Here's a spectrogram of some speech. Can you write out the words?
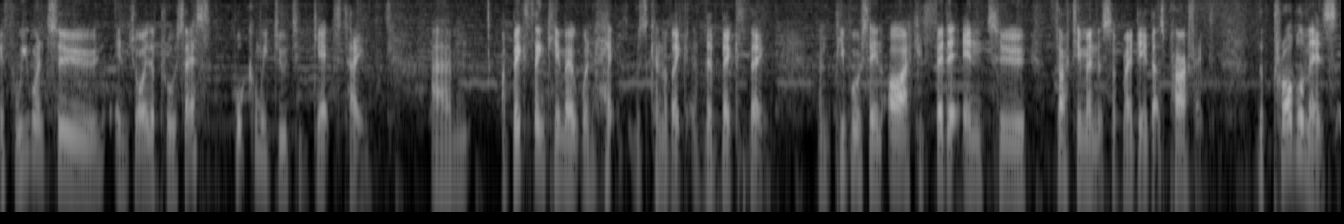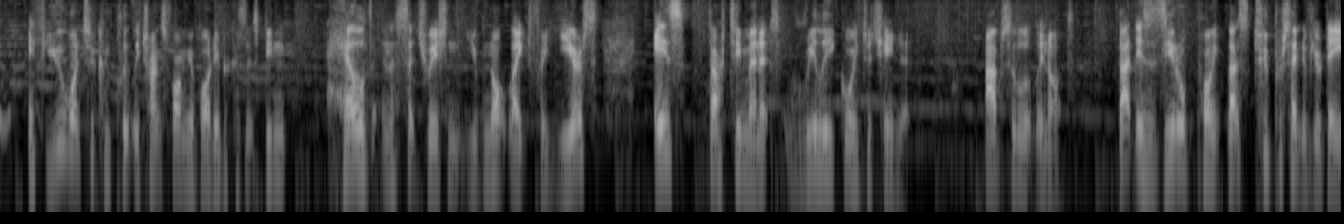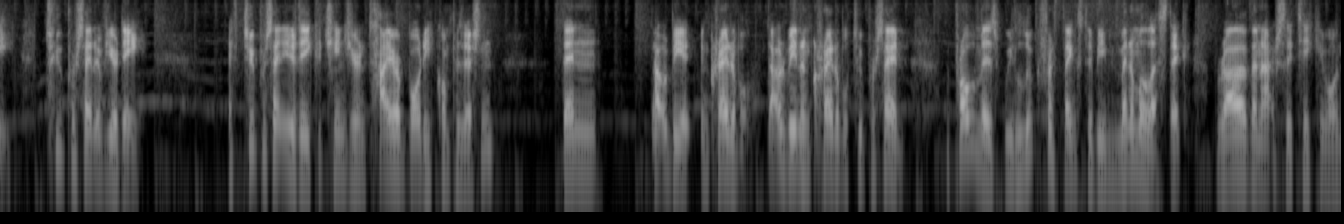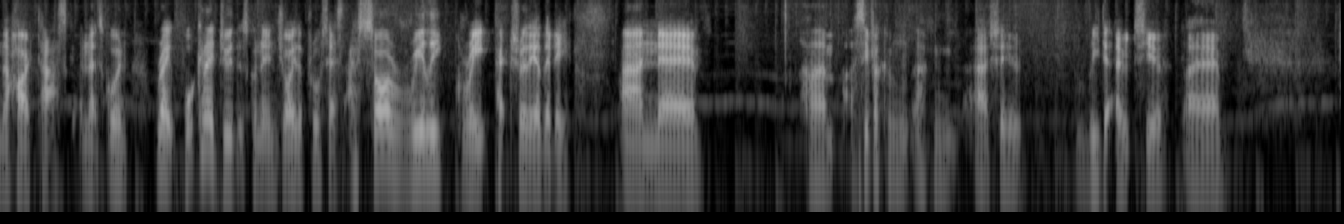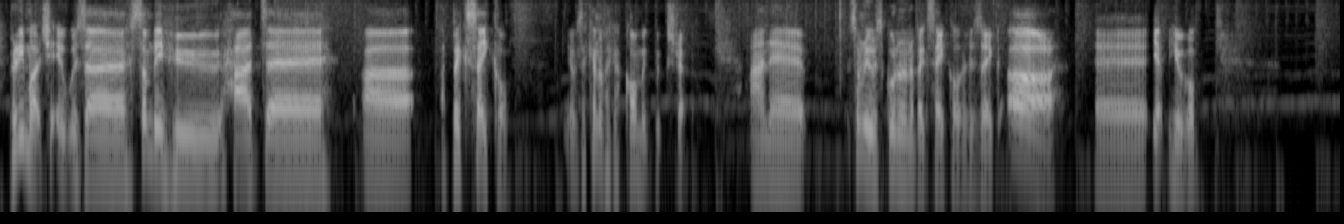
if we want to enjoy the process, what can we do to get time? Um, a big thing came out when HIIT was kind of like the big thing. And people were saying, oh, I can fit it into 30 minutes of my day. That's perfect. The problem is, if you want to completely transform your body because it's been held in a situation that you've not liked for years, is 30 minutes really going to change it? Absolutely not. That is zero point. That's two percent of your day. Two percent of your day. If two percent of your day could change your entire body composition, then that would be incredible. That would be an incredible two percent. The problem is we look for things to be minimalistic rather than actually taking on the hard task. And that's going, right, what can I do that's going to enjoy the process? I saw a really great picture the other day and uh, um, I'll see if I can I can actually read it out to you. Um, pretty much, it was uh, somebody who had uh, uh, a big cycle. It was a kind of like a comic book strip, and uh, somebody was going on a big cycle, and he was like, "Ah, oh, yep, here we go."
